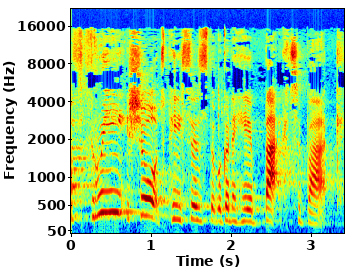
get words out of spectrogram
Have three short pieces that we're going to hear back to back.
